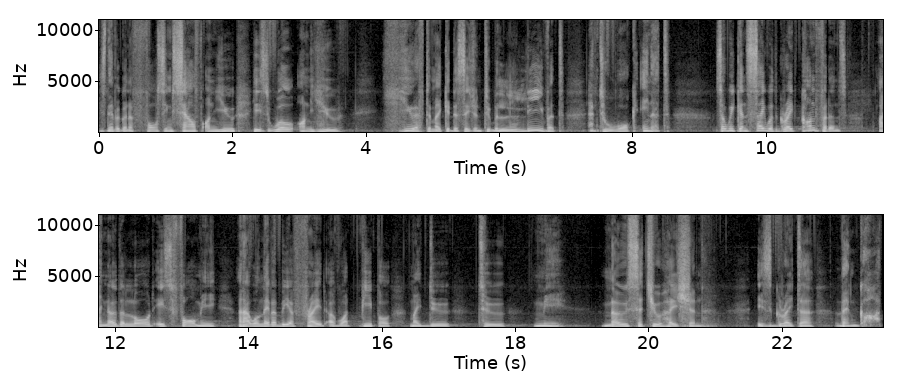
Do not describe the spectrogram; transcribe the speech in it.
He's never going to force himself on you, his will on you. You have to make a decision to believe it and to walk in it. So we can say with great confidence, I know the Lord is for me, and I will never be afraid of what people may do to me. No situation is greater than God.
